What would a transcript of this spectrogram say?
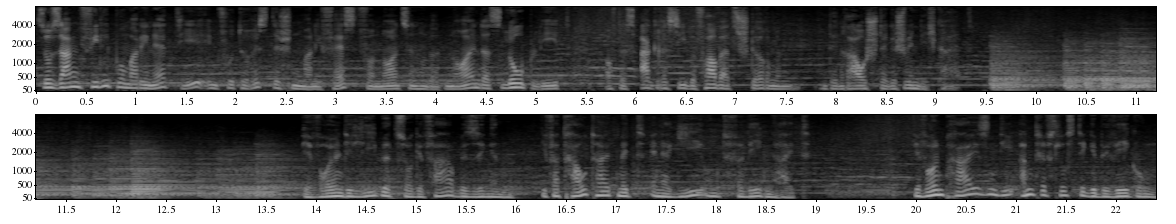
So sang Filippo Marinetti im futuristischen Manifest von 1909 das Loblied auf das aggressive Vorwärtsstürmen und den Rausch der Geschwindigkeit. Wir wollen die Liebe zur Gefahr besingen, die Vertrautheit mit Energie und Verwegenheit. Wir wollen preisen die angriffslustige Bewegung.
